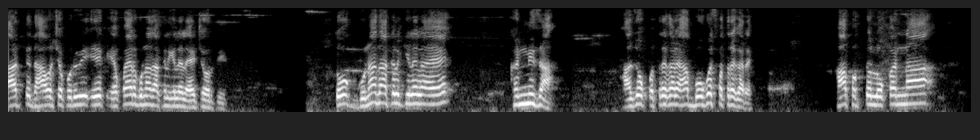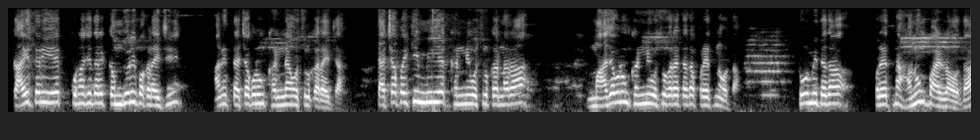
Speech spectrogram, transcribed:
आठ ते दहा वर्षापूर्वी एक एफ आय आर गुन्हा दाखल केलेला आहे याच्यावरती. तो गुन्हा दाखल केलेला आहे खंडणीचा. हा जो पत्रकार आहे हा बोगस पत्रकार आहे. हा फक्त लोकांना काहीतरी एक कुणाची तरी कमजोरी पकडायची आणि त्याच्याकडून खंडण्या वसूल करायच्या. त्याच्यापैकी मी एक खंडणी वसूल करणारा माझ्याकडून खंडणी वसूल करायचा त्याचा प्रयत्न होता. तो मी त्याचा प्रयत्न हाणून पाडला होता.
